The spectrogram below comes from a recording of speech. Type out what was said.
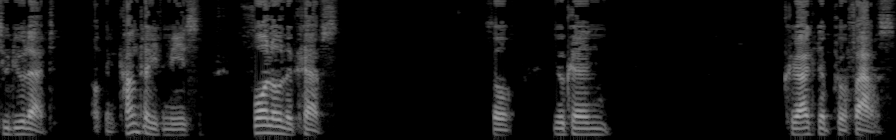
to do that. Okay, contour it means follow the caps. So you can correct the profiles.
